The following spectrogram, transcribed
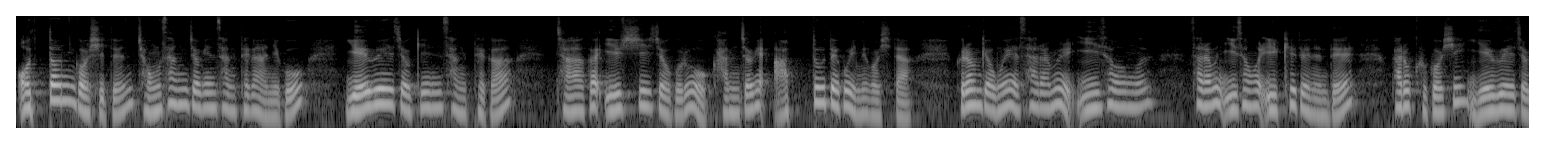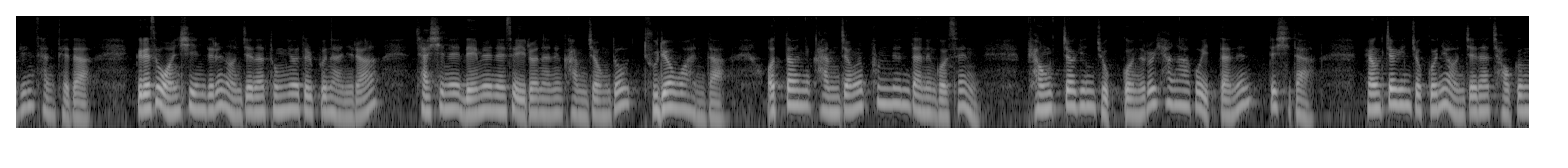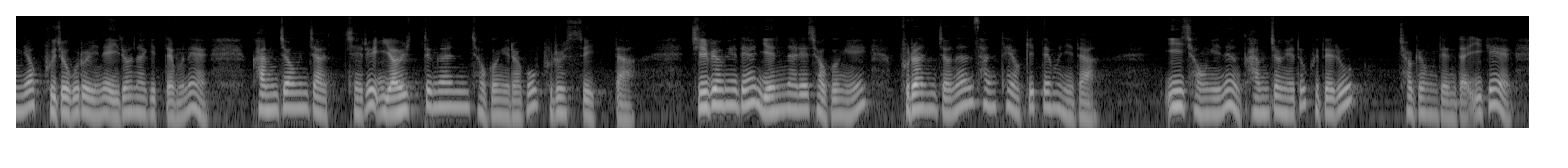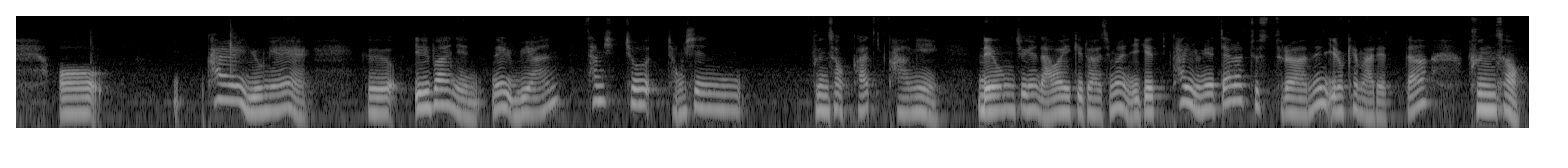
어떤 것이든 정상적인 상태가 아니고 예외적인 상태가 자아가 일시적으로 감정에 압도되고 있는 것이다. 그런 경우에 사람을 이성을 사람은 이성을 잃게 되는데 바로 그것이 예외적인 상태다. 그래서 원시인들은 언제나 동료들뿐 아니라 자신의 내면에서 일어나는 감정도 두려워한다. 어떤 감정을 품는다는 것은 병적인 조건으로 향하고 있다는 뜻이다. 병적인 조건이 언제나 적응력 부족으로 인해 일어나기 때문에 감정 자체를 열등한 적응이라고 부를 수 있다. 질병에 대한 옛날의 적응이 불완전한 상태였기 때문이다. 이 정의는 감정에도 그대로 적용된다. 이게 어, 칼 융의 그 일반인을 위한 30초 정신 분석학 강의 내용 중에 나와 있기도 하지만 이게 칼 융의 짜라투스트라는 이렇게 말했다 분석의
